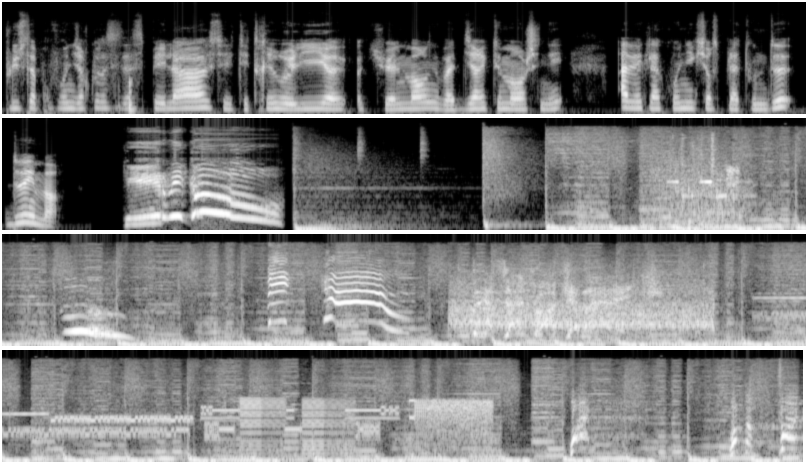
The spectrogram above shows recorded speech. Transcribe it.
plus approfondir que ça cet aspect-là. C'était très relié euh, actuellement. On va directement enchaîner avec la chronique sur Splatoon 2 de Emma. Here we go! This is Rocket League! What? What the fuck?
